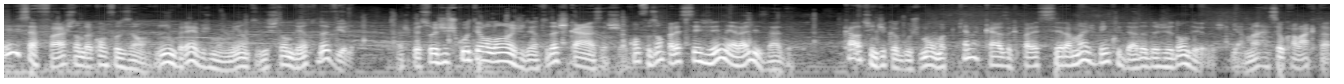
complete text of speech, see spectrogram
Eles se afastam da confusão e em breves momentos estão dentro da vila. As pessoas discutem ao longe, dentro das casas. A confusão parece ser generalizada. Kaut indica a Guzmão uma pequena casa que parece ser a mais bem cuidada das redondezas e amarra seu calactar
